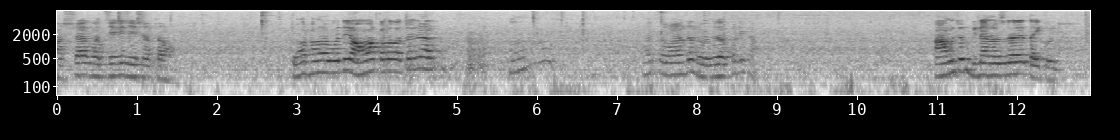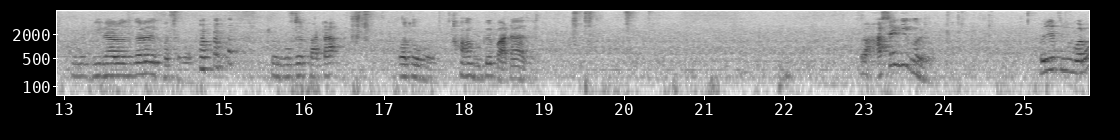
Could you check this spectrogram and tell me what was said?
পাঁচশো টাকা খরচে গেছে এই সপ্তাহ তোমার সঙ্গে বলছি আমার কথা কথা যে হুম, তোমার তো রোজগার করি না। আমি তো বিনা রোজগারে তাই করি। বিনা রোজগারে খরচা করো। তোর বুকের পাটা কত বড়? আমার বুকে পাটা আছে। তো আসে কি করে? ওই যে তুমি বলো।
